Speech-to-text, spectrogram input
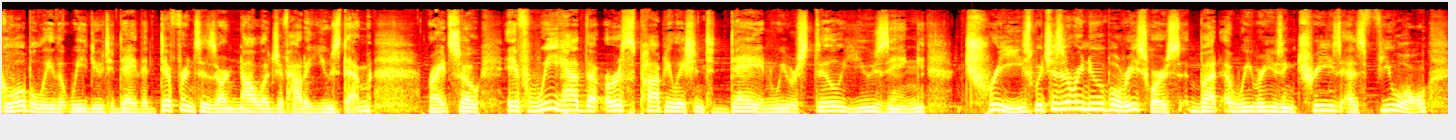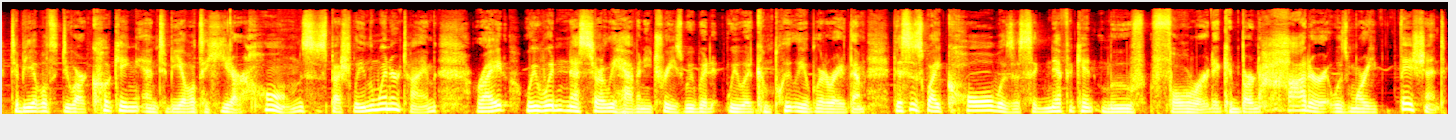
globally that we do today. The difference is our knowledge of how to use them, right? So if we had the Earth's population today and we were still using trees, which is a renewable resource, but we were using trees as fuel to be able to do our cooking and to be able to heat our homes, especially in the wintertime, right? We wouldn't necessarily have any trees. We would we would completely obliterate them. This is why coal was a significant move forward. It could burn hotter, it was more efficient,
